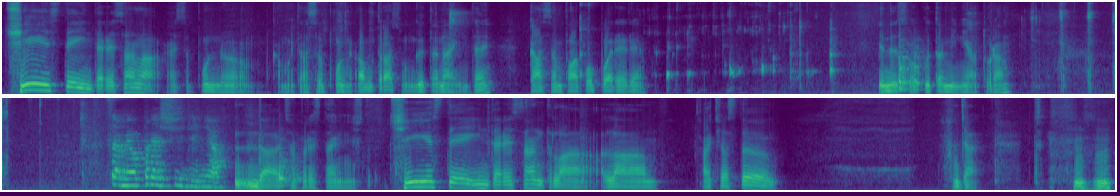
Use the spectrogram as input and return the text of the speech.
Ce este interesant la, hai să pun, uh, că am uitat să pun, am tras un gât înainte, ca să-mi fac o părere. E desfăcută miniatura. Să-mi opresc și din ea. Da, ți opresc, stai niște. Ce este interesant la, la această... Da. Mhm.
